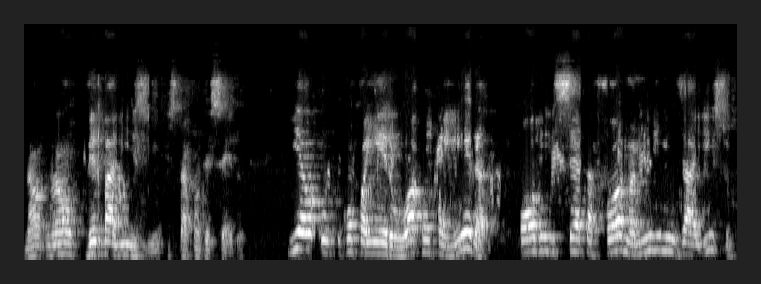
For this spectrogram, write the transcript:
não, não verbalize o que está acontecendo. E a, o companheiro ou a companheira podem, de certa forma, minimizar isso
